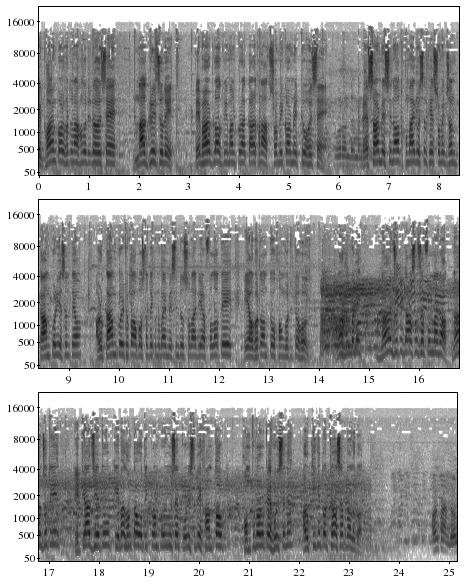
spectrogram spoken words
এক ভয়ংকৰ ঘটনা সংঘটিত হৈছে নাগৰিজুলিত পেভাৰ ব্লক নিৰ্মাণ কৰা কাৰখানাত শ্ৰমিকৰ মৃত্যু হৈছে। প্ৰেছাৰ মেচিনত সোমাই গৈছিল সেই শ্ৰমিকজন কাম কৰি আছিল তেওঁ আৰু কাম কৰি থকা অৱস্থাতে কোনোবাই মেচিনটো চলাই দিয়াৰ ফলতেই এই অঘটনটো সংঘটিত হ'ল। আমাৰ সাংবাদিক নয়নজ্যোতি দাস আছে ফোন লাইনত নয়নজ্যোতি এতিয়া যিহেতু কেইবা ঘণ্টাও অতিক্ৰম কৰি গৈছে পৰিস্থিতি শান্ত সম্পূৰ্ণৰূপে হৈছেনে আৰু কি কি তথ্য আছে আপোনাৰ লগত হয় প্ৰাঞ্জল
